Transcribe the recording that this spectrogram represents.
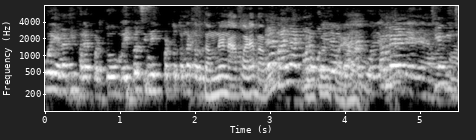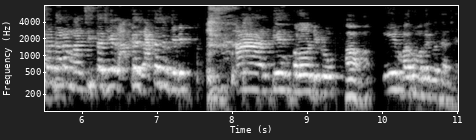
કોઈ એનાથી ફરક પડતો મહિપતસિંહ નહીં પડતો તમને ખબર તમને ના પડે બાબા. પડે. તમે જે વિચારધારા માનસિકતા જે લાખ જ છે આ ને તે ને ફલાણો હા એ મારું મગજ વધારે છે.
